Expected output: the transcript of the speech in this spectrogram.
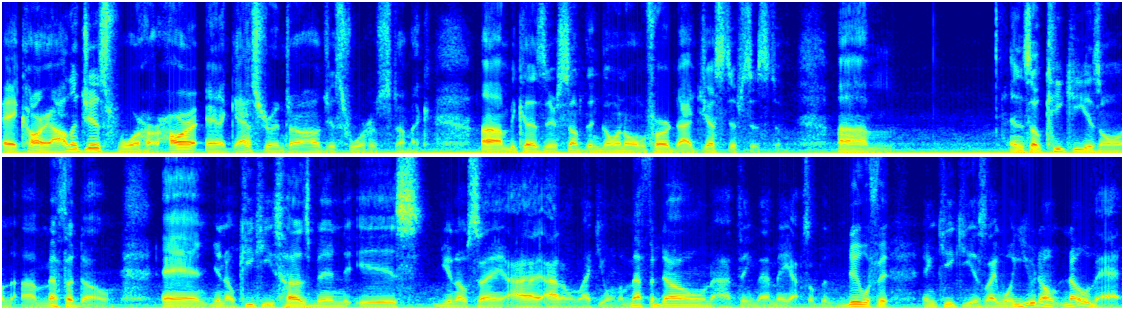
a cardiologist for her heart and a gastroenterologist for her stomach, um, because there's something going on with her digestive system. And so Keke is on uh, methadone. And, you know, Keke's husband is, you know, saying, I, I don't like you on the methadone. I think that may have something to do with it. And Keke is like, well, you don't know that.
